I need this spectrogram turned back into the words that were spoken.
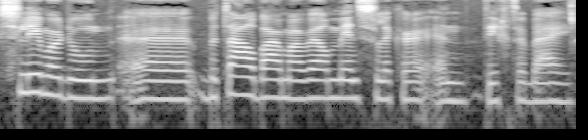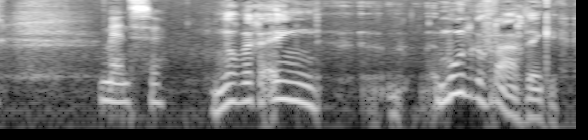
slimmer doen. Uh, betaalbaar maar wel menselijker en dichterbij mensen. Nog weer één moeilijke vraag denk ik.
